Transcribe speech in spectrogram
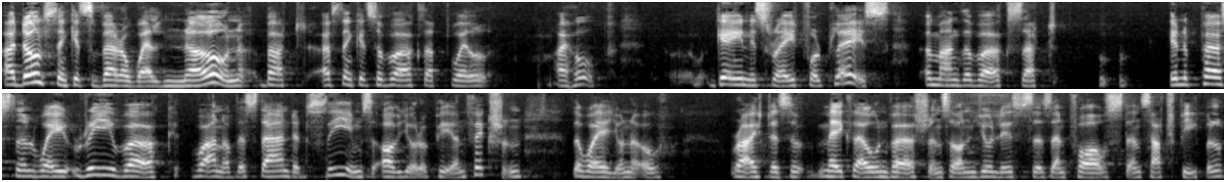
I don't think it's very well known, but I think it's a work that will, I hope, gain its rightful place among the works that in a personal way, rework one of the standard themes of European fiction, the way, you know, writers make their own versions on Ulysses and Faust and such people.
